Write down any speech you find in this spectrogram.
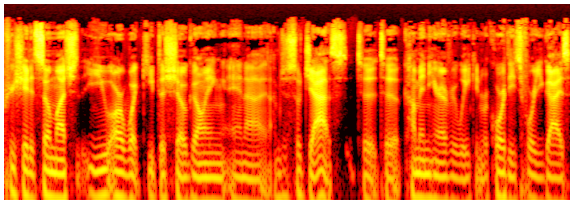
Appreciate it so much. You are what keep this show going, and uh, I'm just so jazzed to to come in here every week and record these for you guys.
